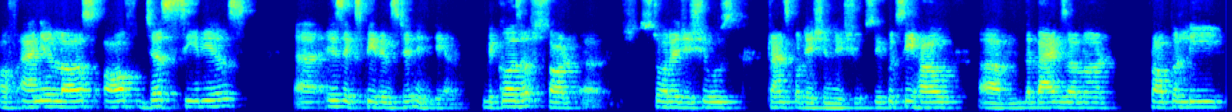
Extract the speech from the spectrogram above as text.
of annual loss of just cereals uh, is experienced in India because of short, uh, storage issues, transportation issues. You could see how um, the bags are not properly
